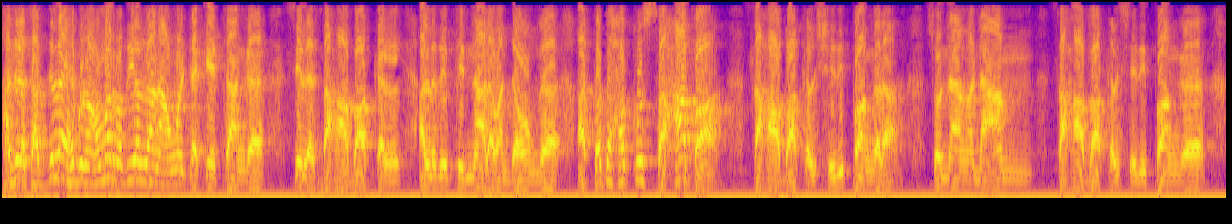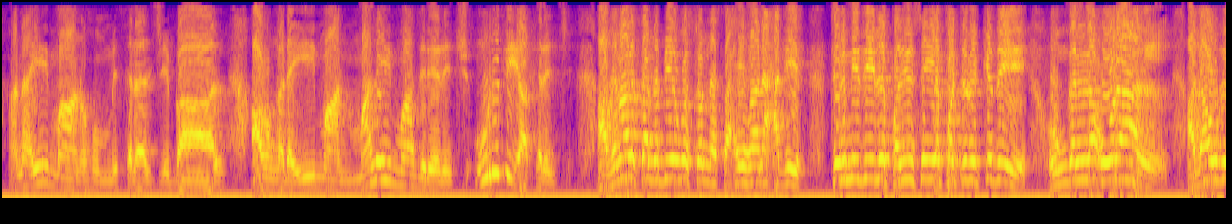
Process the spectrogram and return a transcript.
அதுல சப்துல்லாஹிபின் உமர் அவங்கள்ட்ட கேட்டாங்க சில சஹாபாக்கள் அல்லது பின்னால வந்தவங்க அத்தபஹக்கு சஹாபா? சஹாபாக்கள் சிரிப்பாங்களா? சொன்னாங்க நாம் சஹாபாக்கள் சிரிப்பாங்க. ஆனா ஈமானுகும் மிசரல் ஜிபால் அவங்களோட ஈமான் மலை மாதிரி இருந்துச்சு உறுதியாக இருந்துச்சு. அதனால தான் நபி அவங்க சொன்ன சஹிஹான ஹதீஸ் திருமதியில பதிவு செய்யப்பட்டிருக்குது. உங்கள ஒரு ஆள் அதாவது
